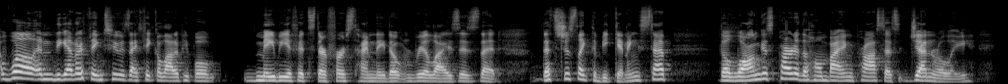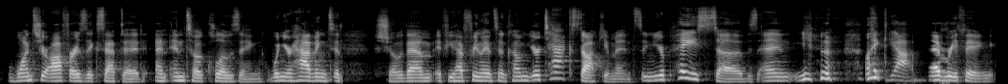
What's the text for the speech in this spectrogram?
Well, and the other thing too is I think a lot of people maybe if it's their first time they don't realize is that that's just like the beginning step. The longest part of the home buying process generally once your offer is accepted and into closing when you're having to show them if you have freelance income your tax documents and your pay stubs and you know like Yeah. everything.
